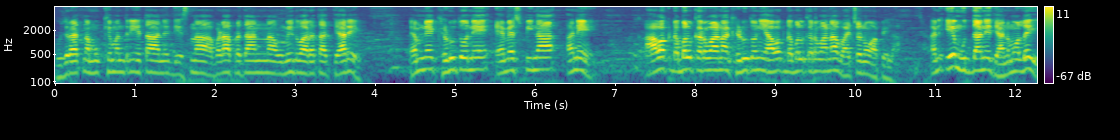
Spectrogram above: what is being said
ગુજરાતના મુખ્યમંત્રી હતા અને દેશના વડાપ્રધાનના ઉમેદવાર હતા ત્યારે એમને ખેડૂતોને એમએસપીના અને આવક ડબલ કરવાના ખેડૂતોની આવક ડબલ કરવાના વાચનો આપેલા. અને એ મુદ્દાને ધ્યાનમાં લઈ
